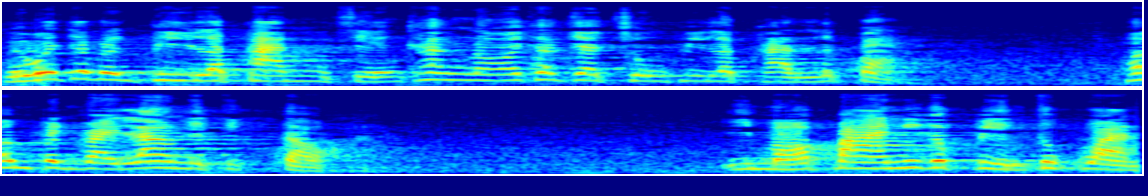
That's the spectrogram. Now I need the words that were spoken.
หรือว่าจะเป็นพีรพันธ์เสียงข้างน้อยเขาจะชูพีรพันธ์หรือเปล่าเพราะมันเป็นไวรัลในติ๊กต็อกอีหมอปลายนี่ก็เปลี่ยนทุกวัน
